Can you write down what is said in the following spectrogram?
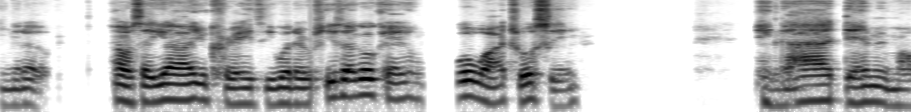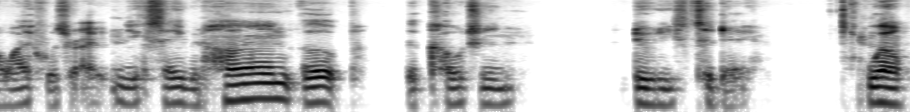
hang it up. I was like, Yeah, you're crazy, whatever. She's like, Okay, we'll watch, we'll see. And god damn it, my wife was right. Nick Saban hung up the coaching duties today. Well,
